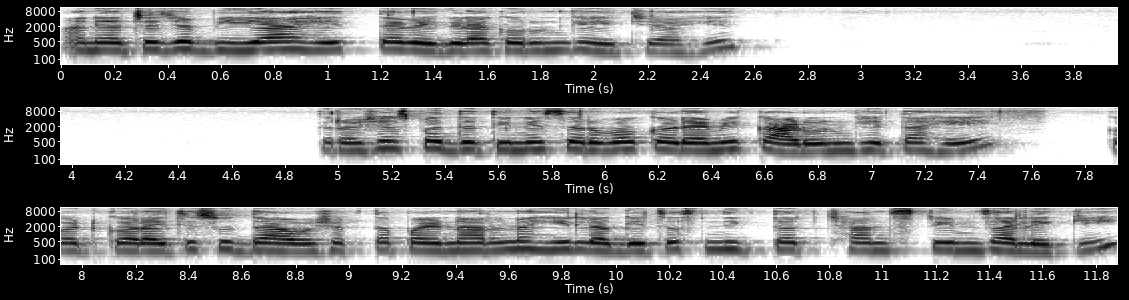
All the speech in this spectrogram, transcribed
आणि याच्या ज्या बिया आहेत त्या वेगळ्या करून घ्यायच्या आहेत. तर अशाच पद्धतीने सर्व कड्या मी काढून घेत आहे. कट करायची सुद्धा आवश्यकता पडणार नाही. लगेचच निघतात. छान स्टीम झाले की.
